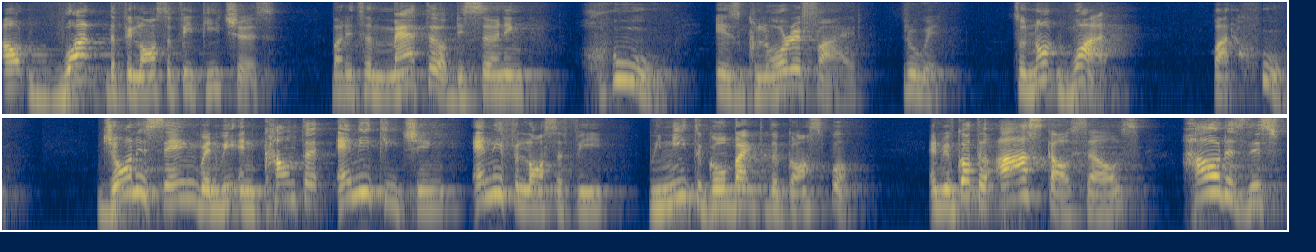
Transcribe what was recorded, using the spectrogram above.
out what the philosophy teaches, but it's a matter of discerning who is glorified through it. So, not what, but who. John is saying when we encounter any teaching, any philosophy, we need to go back to the gospel. And we've got to ask ourselves how does this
